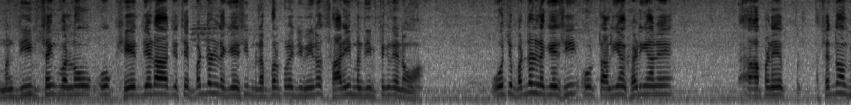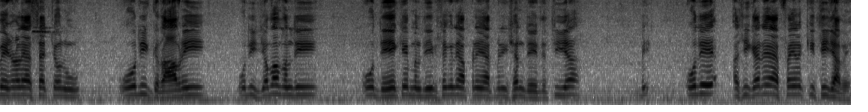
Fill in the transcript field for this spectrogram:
ਮਨਦੀਪ ਸਿੰਘ ਵੱਲੋਂ ਉਹ ਖੇਤ ਜਿਹੜਾ ਜਿੱਥੇ ਵੱਢਣ ਲੱਗੇ ਸੀ, ਮਨੱਬਰਪੁਰੇ ਜ਼ਮੀਨ, ਉਹ ਸਾਰੀ ਮਨਦੀਪ ਸਿੰਘ ਦੇ ਨਾਂ ਆ। ਉਹ ਚ ਵੱਢਣ ਲੱਗੇ ਸੀ, ਉਹ ਟਾਲੀਆਂ ਖੜੀਆਂ ਨੇ। ਆਪਣੇ ਸਿੱਧੋਂ ਬੇੜ ਵਾਲੇ ਐਸਐਚਓ ਨੂੰ, ਉਹਦੀ ਗਦਾਵਰੀ, ਉਹਦੀ ਜਮ੍ਹਾਂਬੰਦੀ ਉਹ ਦੇ ਕੇ ਮਨਦੀਪ ਸਿੰਘ ਨੇ ਆਪਣੇ ਐਪਲੀਕੇਸ਼ਨ ਦੇ ਦਿੱਤੀ ਆ ਵੀ ਉਹਦੇ ਅਸੀਂ ਕਹਿੰਦੇ ਐਫ ਆਈ ਆਰ ਕੀਤੀ ਜਾਵੇ।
